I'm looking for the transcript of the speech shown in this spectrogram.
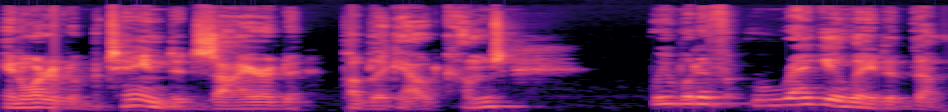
in order to obtain desired public outcomes, we would have regulated them.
